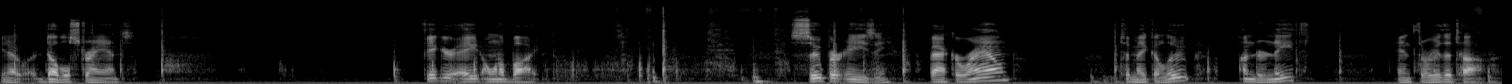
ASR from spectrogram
you know, double strands. Figure eight on a bight. Super easy. Back around to make a loop underneath and through the top.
